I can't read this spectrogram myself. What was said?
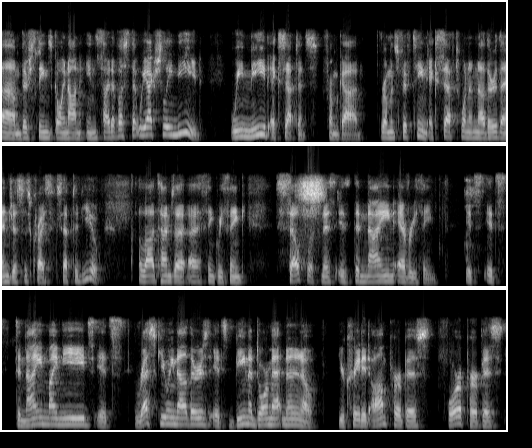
Um, there's things going on inside of us that we actually need. We need acceptance from god. Romans 15 accept one another then just as christ accepted you a lot of times I, I think we think selflessness is denying everything it's it's denying my needs. It's rescuing others. It's being a doormat. No, no, no. You're created on purpose for a purpose.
